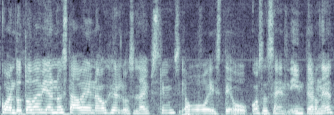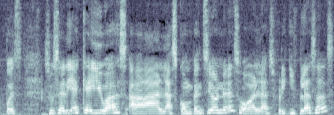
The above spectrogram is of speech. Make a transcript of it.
cuando todavía no estaba en auge los live streams o este o cosas en internet, pues sucedía que ibas a las convenciones o a las friki plazas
